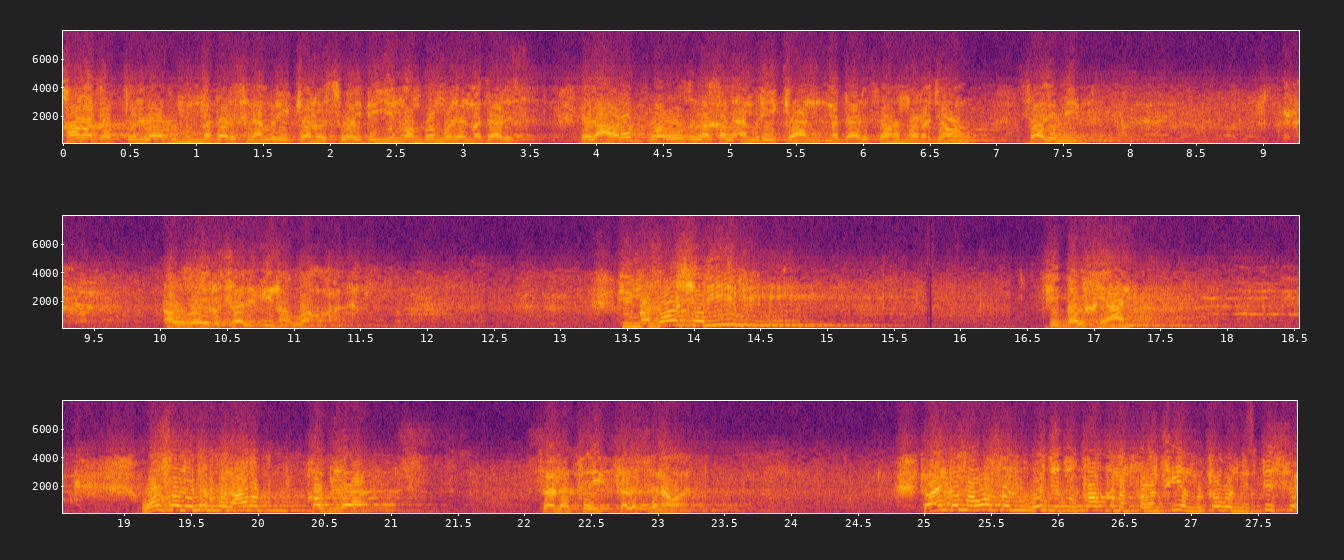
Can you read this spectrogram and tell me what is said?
هرب الطلاب من مدارس الأمريكان والسويديين وانضموا للمدارس العرب وأغلق الأمريكان مدارسهم ورجعوا سالمين. أو غير سالمين الله أعلم. في مزار شريف في بلخ يعني وصل الإخوة العرب قبل سنتين ثلاث سنوات. فعندما وصلوا وجدوا طاقما فرنسيا مكون من تسع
